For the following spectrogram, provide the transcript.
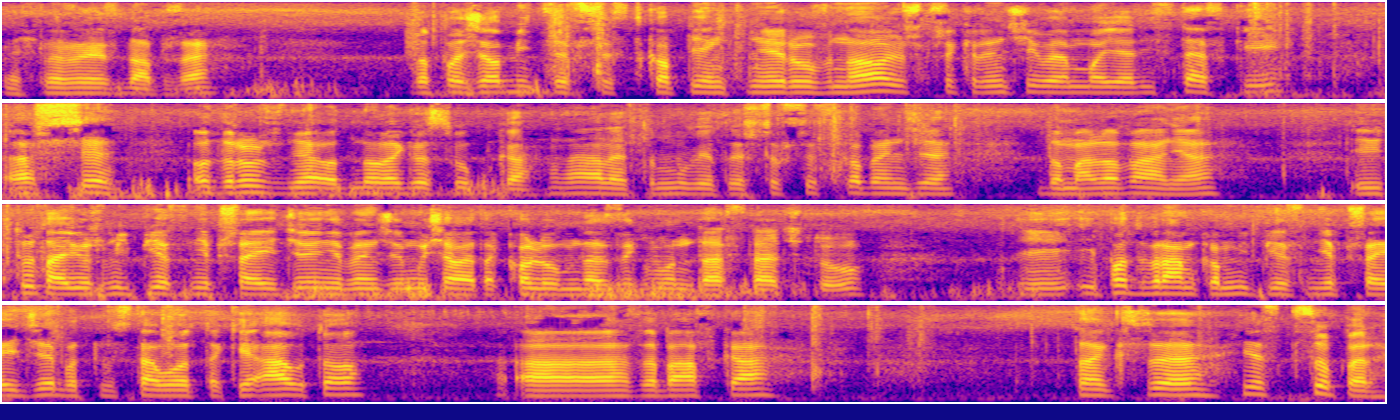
Myślę, że jest dobrze. Do poziomicy wszystko pięknie równo. Już przykręciłem moje listewki. Aż się odróżnia od nowego słupka. No ale to mówię, to jeszcze wszystko będzie do malowania. I tutaj już mi pies nie przejdzie, nie będzie musiała ta kolumna Zygmunta stać tu. I, I pod bramką mi pies nie przejdzie, bo tu stało takie auto, a zabawka. Także jest super.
